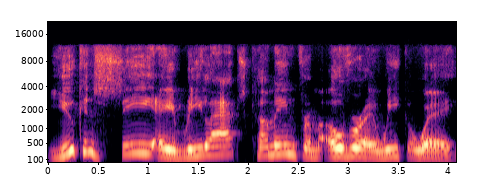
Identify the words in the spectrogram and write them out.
you can see a relapse coming from over a week away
